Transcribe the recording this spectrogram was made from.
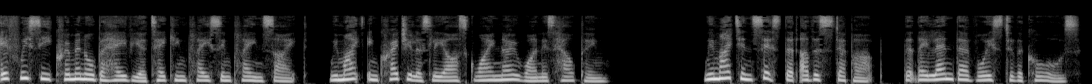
If we see criminal behavior taking place in plain sight, we might incredulously ask why no one is helping. We might insist that others step up, that they lend their voice to the cause.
